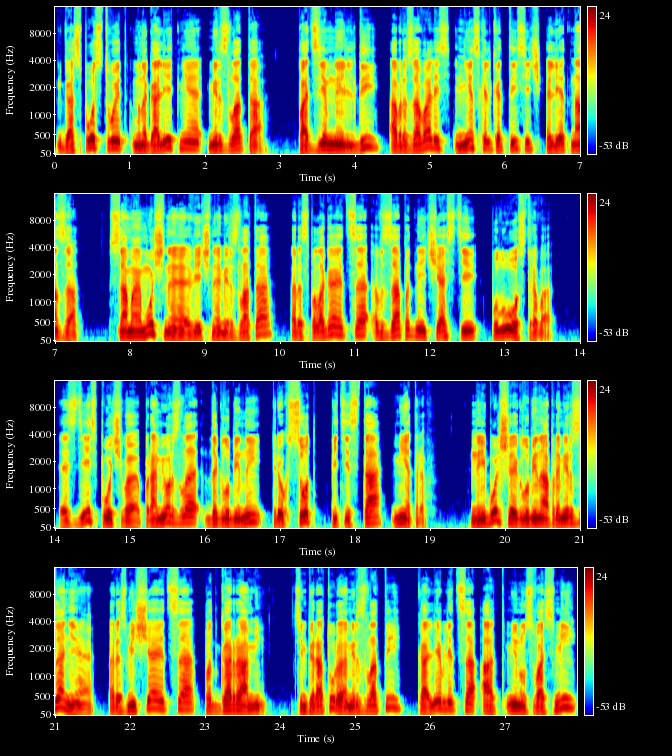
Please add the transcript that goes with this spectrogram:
господствует многолетняя мерзлота. Подземные льды образовались несколько тысяч лет назад. Самая мощная вечная мерзлота располагается в западной части полуострова. Здесь почва промерзла до глубины 300-500 метров. Наибольшая глубина промерзания размещается под горами. Температура мерзлоты колеблется от минус 8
